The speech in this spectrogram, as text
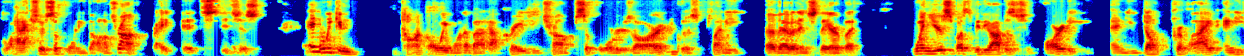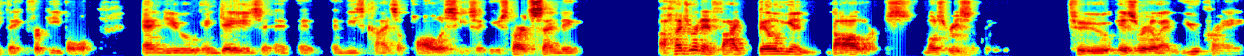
blacks are supporting Donald Trump, right? It's it's just and we can talk all we want about how crazy Trump supporters are, and there's plenty of evidence there. But when you're supposed to be the opposition party and you don't provide anything for people, and you engage in, in, in these kinds of policies, and you start sending 105 billion dollars most recently to Israel and Ukraine,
